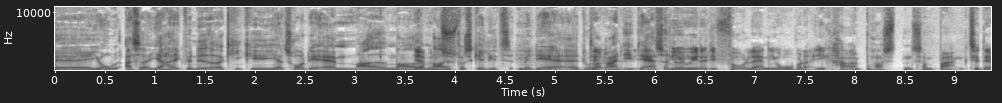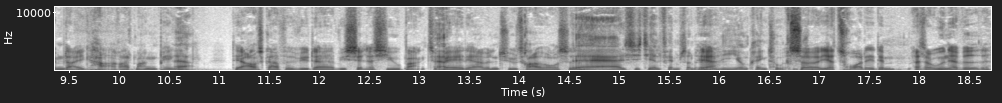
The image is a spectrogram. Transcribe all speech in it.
Øh, jo, altså, jeg har ikke været nede og kigge. Jeg tror, det er meget, meget, vil meget forskelligt. Men det er, at du Det- har ret i, det er sådan Det er jo noget... et af de få lande i Europa, der ikke har en posten som bank til dem, der ikke har ret mange penge. Ja. Det afskaffede vi, da vi sælger Shivebank tilbage. Ja. Det er vel en 20-30 år siden. Ja, det sidste i 90'erne, Ja. ja. lige omkring 2000. Så jeg tror, det er dem, altså uden jeg ved det.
